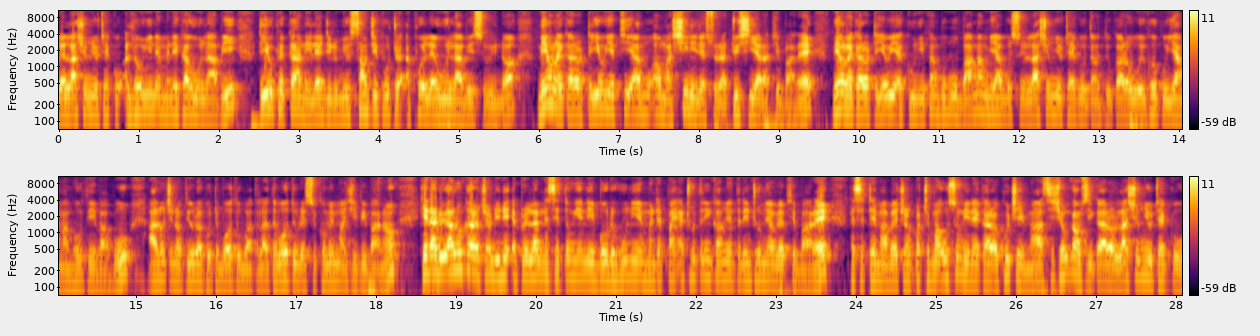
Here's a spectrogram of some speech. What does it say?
လည်းလာရှုမြို့ထဲကိုအလုံးကြီးနဲ့မနေ့ကဝင်လာပြီးတရုတ်ဘက်ကနေလည်းဒီလိုမျိုးစောင့်ကြည့်ဖို့အတွက်အဖွဲ့လည်းဝင်လာပြီးဆိုရင်တော့မင်းအောင်လှိုင်ကတော့တရုတ်ရဲ့ဖြစ်အားမှုအောက်မှာရှိနေတယ်ဆိုတာတွေ့ရှိရတာဖြစ်ပါတယ်မင်းအောင်လှိုင်ကတော့တရုတ်ရဲ့အကူအညီပံ့ပိုးမှုဘာမှမရဘူးဆိုရင်လာရှုမြို့ထဲကိုတောင်သူကတော့ဝင်ခွင့်ကိုရမှာမဟုတ်သေးပါဘူးအားလုံးကျွန်တော်ပြောတော့ကိုတဘောတူပါတလားတဘောတူတဲ့စကွန်မန့်မှာရေးပြပါနော်ခေတာတွေအားလုံးကတော့ကျွန်တော်ဒီနေ့ဧပြီလ23ရက်နေ့ဗုဒ္ဓဟူးနေ့မန်တပိုင်းအထူးသတင်းကောင်းမြတ်သတင်းထုတ်များပဲဖြစ်ပါတယ်တစ်စက်တည်းမှာပဲကျွန်တော်ပထမဦးဆုံးအနေနဲ့ကတော့အခုချိန်မှာစစ်ရှုံးကောင်စီကတော့လာရှုမြို့ထဲကို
